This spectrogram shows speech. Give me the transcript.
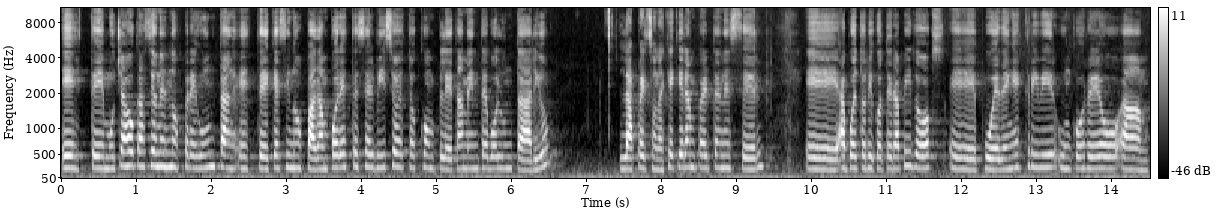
Este, muchas ocasiones nos preguntan este, que si nos pagan por este servicio, esto es completamente voluntario. Las personas que quieran pertenecer eh, a Puerto Rico Therapy Dogs eh, pueden escribir un correo um,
